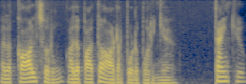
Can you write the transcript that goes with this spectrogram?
அதில் கால்ஸ் வரும். அதை பார்த்து ஆர்டர் போட போகிறீங்க Thank you.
